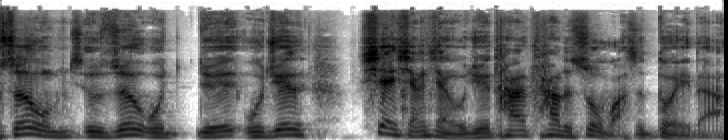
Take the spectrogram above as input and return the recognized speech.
所以我们所以我觉得我觉得现在想想，我觉得他他的做法是对的，啊，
